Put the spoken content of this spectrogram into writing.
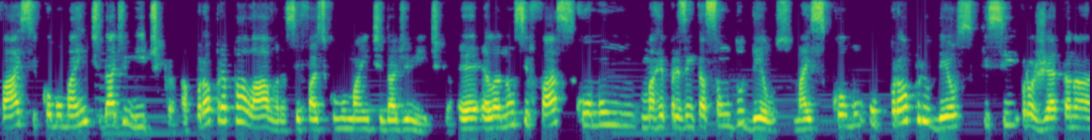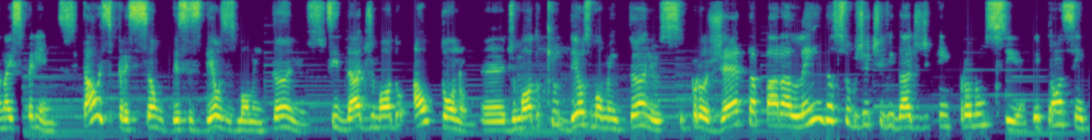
faz-se como uma entidade mítica. A própria palavra se faz como uma entidade mítica. É, ela não se faz como um, uma representação do Deus, mas como o próprio Deus que se projeta na, na experiência. Tal expressão desses deuses momentâneos se dá de modo autônomo, é, de modo que o Deus momentâneo se projeta para além da subjetividade de quem pronuncia. Então, assim,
